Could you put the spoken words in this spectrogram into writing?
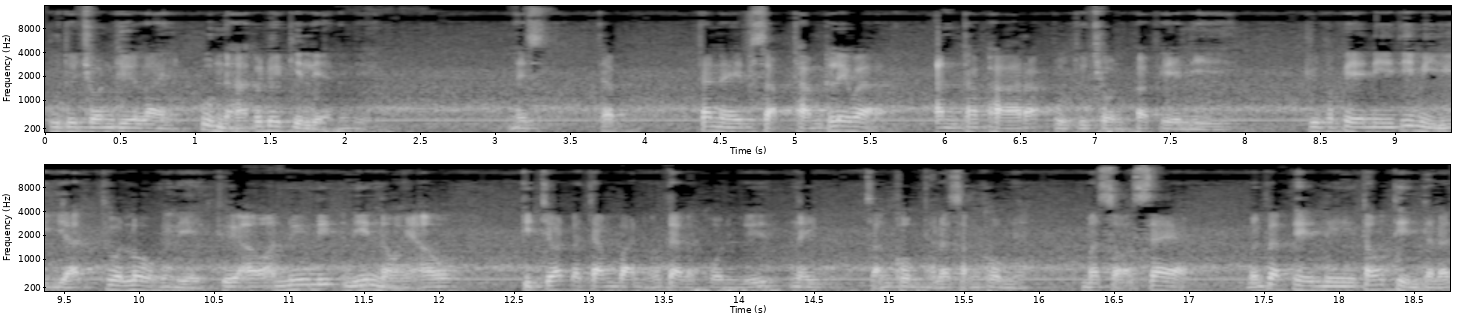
ปุถุชนคืออะไรผู้หนาไปด้วยกิเลสนั่นเองในถ้าถ้าในศัพท์ธรรมเขาเรียกว่า อันธพาระปุถุชนประเพณี คือประเพณีที่มีอยู่ทั่วโลกนั่นเองคือเอาอันนี้นิดนี้หน่อยเอากิจวัตรประจำวันของแต่ละคนหรือในสังคมแต่ละสังคมเนี่ยมาสอดแทรก เหมือนประเพณีท้องถิ่นแต่ละ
